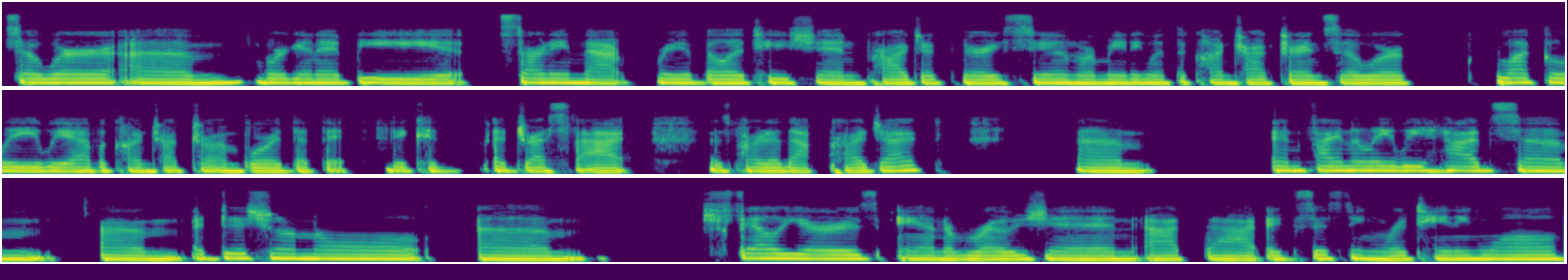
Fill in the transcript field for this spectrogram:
So we're um, we're going to be starting that rehabilitation project very soon. We're meeting with the contractor, and so we're luckily we have a contractor on board that they, they could address that as part of that project. Um, and finally, we had some um, additional um, failures and erosion at that existing retaining wall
